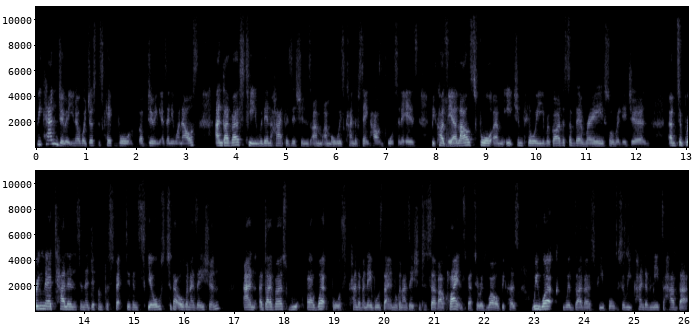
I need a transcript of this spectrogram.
we can do it. You know we're just as capable of, of doing it as anyone else. And diversity within high positions, I'm I'm always kind of saying how important it is because it allows for um, each employee, regardless of their race or religion, um, to bring their talents and their different perspective and skills to that organization. And a diverse uh, workforce kind of enables that in organization to serve our clients better as well, because we work with diverse people. So we kind of need to have that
